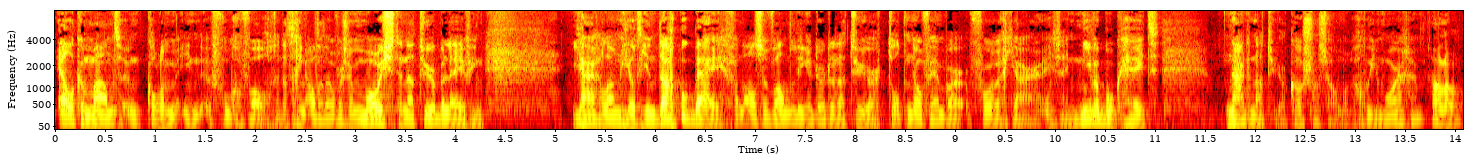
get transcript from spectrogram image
elke maand een column in Vroege Vogels. En dat ging altijd over zijn mooiste natuurbeleving. Jarenlang hield hij een dagboek bij van al zijn wandelingen door de natuur... tot november vorig jaar. En zijn nieuwe boek heet Naar de Natuur. Koos van Zomeren, goedemorgen. Hallo.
